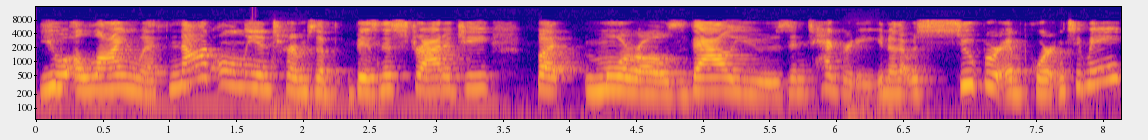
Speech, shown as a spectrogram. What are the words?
you align with, not only in terms of business strategy, but morals, values, integrity. You know, that was super important to me.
